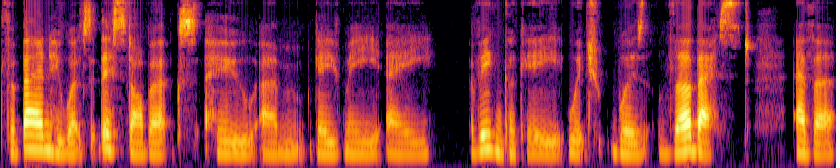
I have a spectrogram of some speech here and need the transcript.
for Ben who works at this Starbucks who um, gave me a, a vegan cookie, which was the best ever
